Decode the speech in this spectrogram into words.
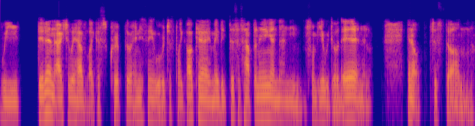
we didn't actually have like a script or anything. We were just like, okay, maybe this is happening, and then from here we go there, and then you know, just um,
